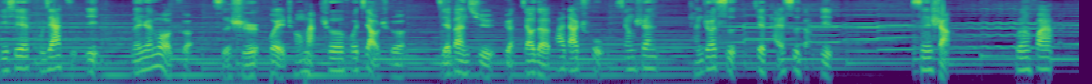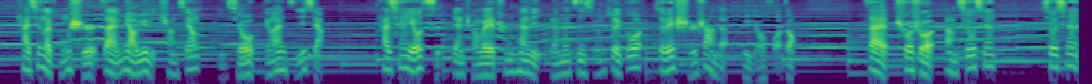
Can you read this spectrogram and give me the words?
一些富家子弟、文人墨客，此时会乘马车或轿车，结伴去远郊的八大处、香山、潭柘寺、戒台寺等地欣赏、观花。踏青的同时，在庙宇里上香，以求平安吉祥。踏青由此便成为春天里人们进行最多、最为时尚的旅游活动。再说说荡秋千，秋千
